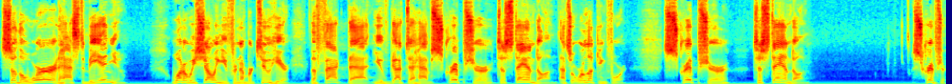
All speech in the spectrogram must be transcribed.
So the word has to be in you. What are we showing you for number two here? The fact that you've got to have scripture to stand on. That's what we're looking for. Scripture to stand on. Scripture.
